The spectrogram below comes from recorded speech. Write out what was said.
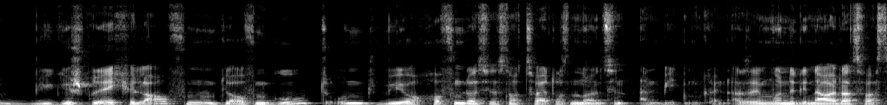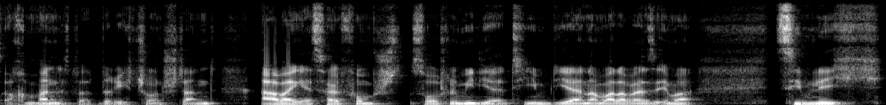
die Gespräche laufen und laufen gut und wir hoffen, dass wir es noch 2019 anbieten können. Also im Grunde genau das, was auch im Handelsblattbericht schon stand, aber jetzt halt vom Social Media Team, die ja normalerweise immer ziemlich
